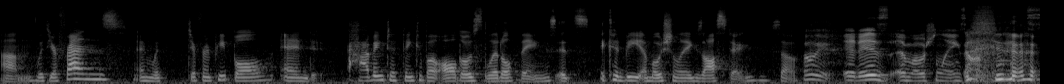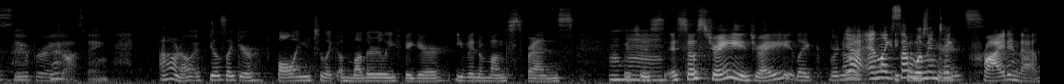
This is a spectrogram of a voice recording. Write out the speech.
um, with your friends and with different people, and having to think about all those little things, it's it can be emotionally exhausting. So oh it is emotionally exhausting it's super exhausting I don't know. It feels like you're falling into like a motherly figure, even amongst friends, which is it's so strange, right? Like we're not. Mm-hmm. yeah and like some women take pride in that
